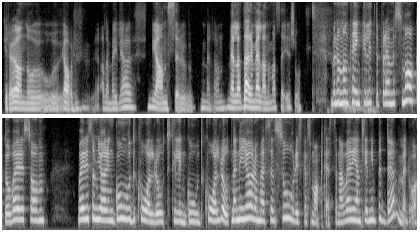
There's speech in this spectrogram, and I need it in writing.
grön och, och ja, alla möjliga nyanser mellan, mellan, däremellan om man säger så. Men om man tänker lite på det här med smak då, vad är det som, vad är det som gör en god kålrot till en god kålrot? När ni gör de här sensoriska smaktesterna, vad är det egentligen ni bedömer då?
